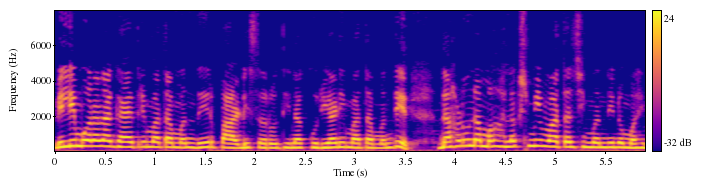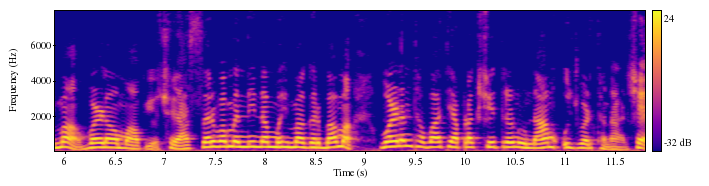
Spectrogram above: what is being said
બિલીમોરાના ગાયત્રી માતા મંદિર, પારડી સરોધીના કુરિયાળી માતા મંદિર, દહાણુના મહાલક્ષ્મી માતાજી મંદિરનો મહિમા વર્ણવવામાં આવ્યો છે. આ સર્વ મંદિરના મહિમા ગરબામાં વર્ણન થવાથી આપણા ક્ષેત્રનું નામ ઉજ્જવળ થનાર છે.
